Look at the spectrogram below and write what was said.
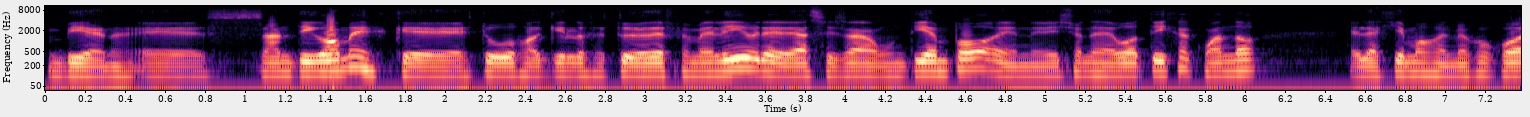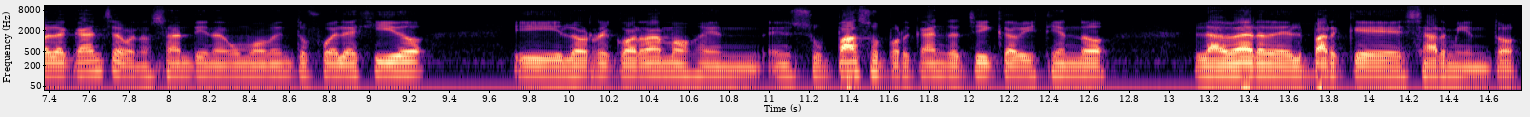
Bien, eh, Santi Gómez, que estuvo aquí en los estudios de FM Libre de hace ya un tiempo, en ediciones de Botijas, cuando elegimos el mejor jugador de la cancha. Bueno, Santi en algún momento fue elegido y lo recordamos en su paso por cancha chica vistiendo la verde del Parque Sarmiento.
